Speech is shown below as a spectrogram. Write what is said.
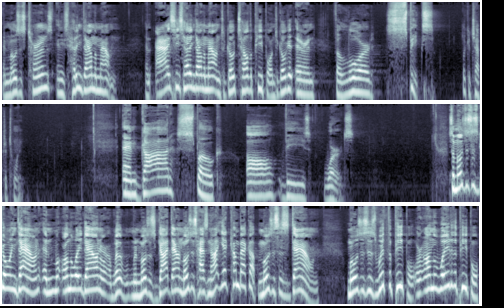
And Moses turns and he's heading down the mountain. And as he's heading down the mountain to go tell the people and to go get Aaron, the Lord speaks. Look at chapter 20. And God spoke all these words. So Moses is going down, and on the way down, or whether when Moses got down, Moses has not yet come back up. Moses is down. Moses is with the people, or on the way to the people.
